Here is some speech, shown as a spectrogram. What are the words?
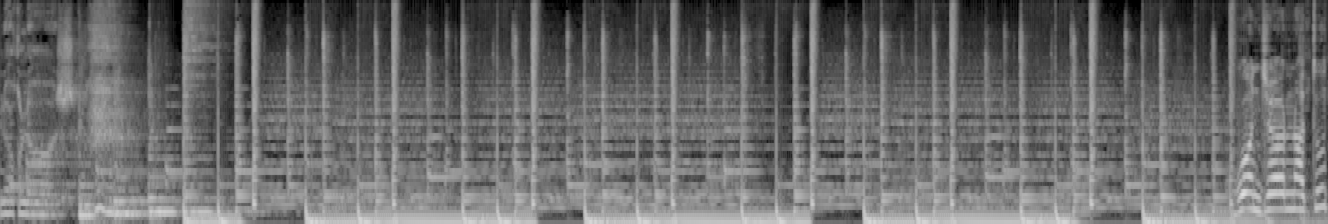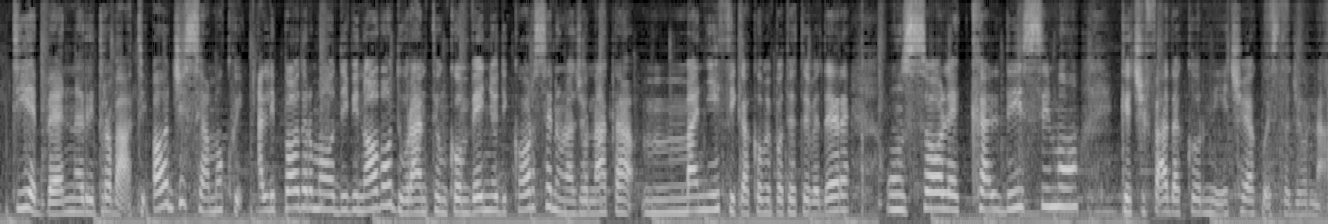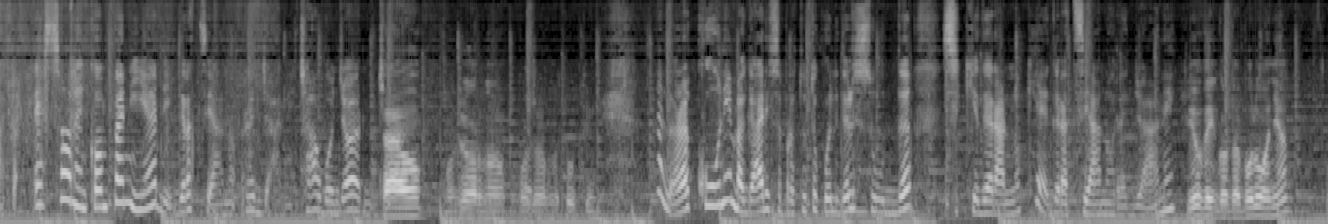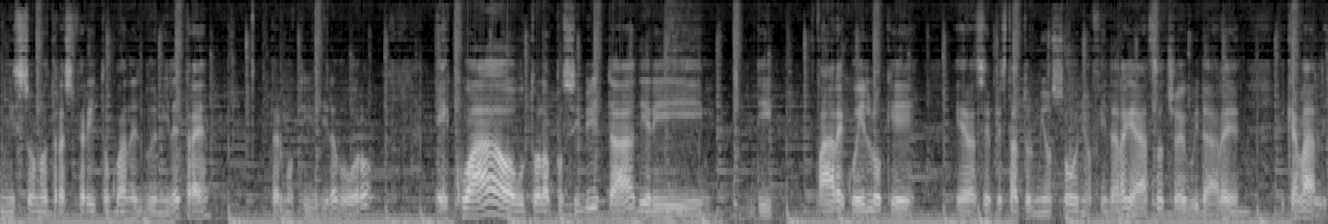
l'horloge. Buongiorno a tutti e ben ritrovati. Oggi siamo qui all'ippodromo di Vinovo durante un convegno di corse in una giornata magnifica come potete vedere, un sole caldissimo che ci fa da cornice a questa giornata e sono in compagnia di Graziano Reggiani. Ciao, buongiorno. Ciao, buongiorno, buongiorno a tutti. Allora, alcuni, magari soprattutto quelli del sud, si chiederanno chi è Graziano Reggiani. Io vengo da Bologna, mi sono trasferito qua nel 2003 per motivi di lavoro e qua ho avuto la possibilità di, ri, di fare quello che era sempre stato il mio sogno fin da ragazzo, cioè guidare i cavalli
